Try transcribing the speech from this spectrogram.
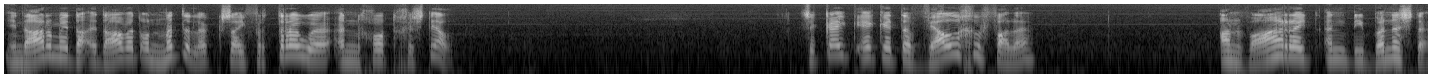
en daarom het David onmiddellik sy vertrouwe in God gestel. Sy kyk, ek het een welgevalle aan waarheid in die binneste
